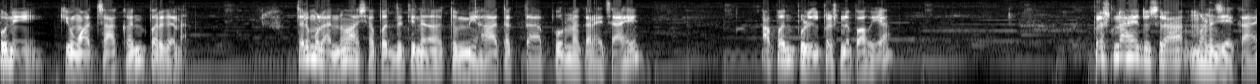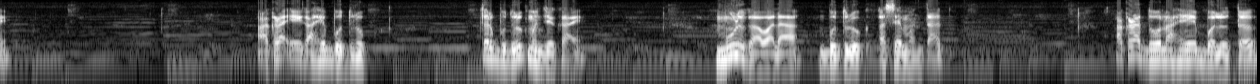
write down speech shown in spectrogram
पुणे किंवा चाकण परगणा. तर मुलांनो अशा पद्धतीनं तुम्ही हा तक्ता पूर्ण करायचा आहे. आपण पुढील प्रश्न पाहूया. प्रश्न आहे दुसरा म्हणजे काय? आकडा एक आहे बुद्रुक. तर बुद्रुक म्हणजे काय? मूळ गावाला बुद्रुक असे म्हणतात. आकडा दोन आहे बलुतं.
